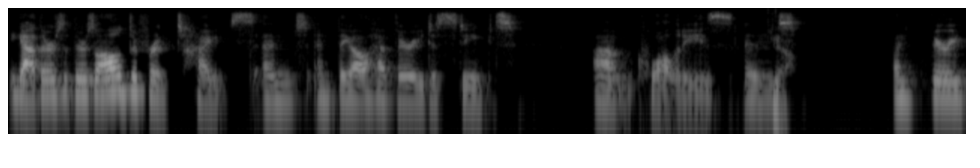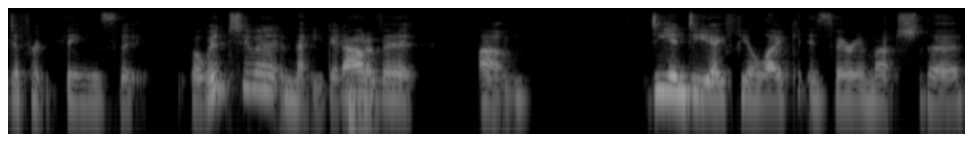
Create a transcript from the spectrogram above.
yeah, there's there's all different types and and they all have very distinct um qualities and Yeah. and very different things that go into it and that you get out Mhm. of it um d&d i feel like is very much the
